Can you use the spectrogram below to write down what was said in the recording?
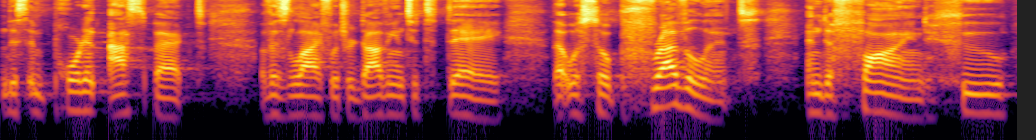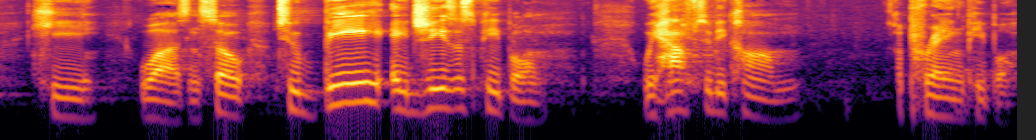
this important aspect of his life, which we're diving into today, that was so prevalent and defined who he was. And so, to be a Jesus people, we have to become a praying people.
